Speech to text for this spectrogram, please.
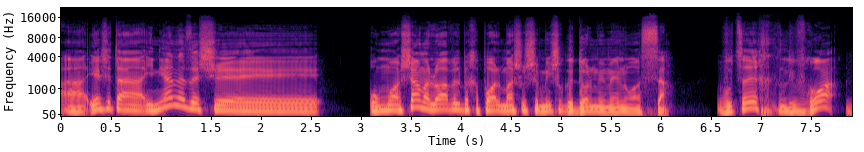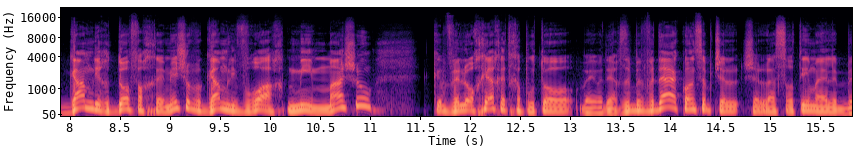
אה, יש את העניין הזה שהוא מואשם על לא עוול בכפו על משהו שמישהו גדול ממנו עשה. והוא צריך לברוח, גם לרדוף אחרי מישהו וגם לברוח ממשהו ולהוכיח את חפותו בדרך. זה בוודאי הקונספט של, של הסרטים האלה ב,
